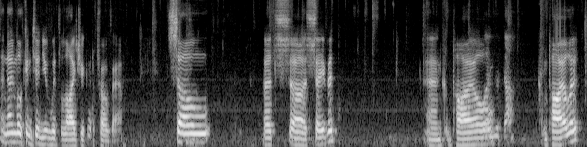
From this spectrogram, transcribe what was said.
And then we'll continue with the logic of the program. So let's uh, save it and compile, compile it,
